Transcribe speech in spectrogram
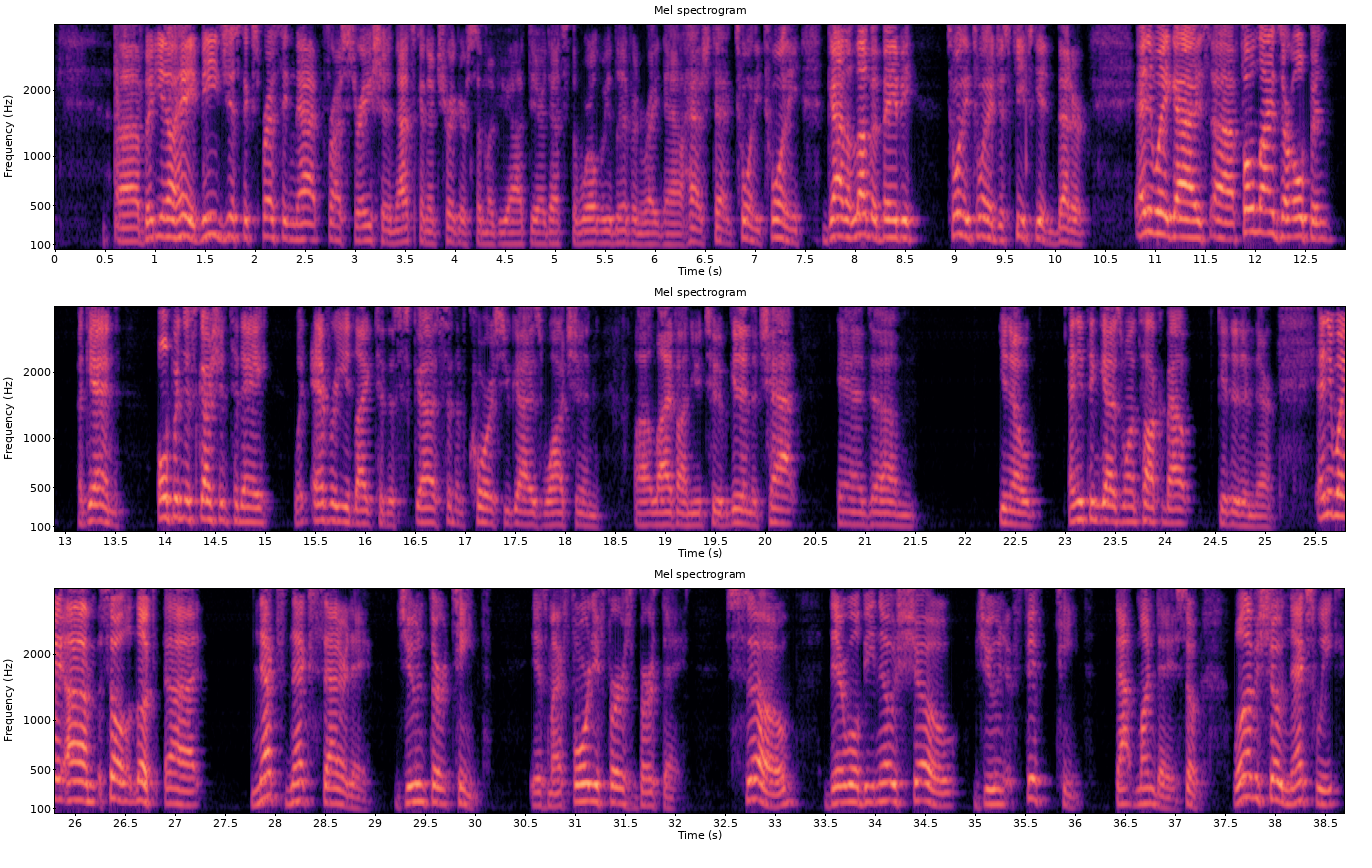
Uh, but you know, hey, me just expressing that frustration, that's going to trigger some of you out there. That's the world we live in right now. Hashtag 2020. Gotta love it, baby. 2020 just keeps getting better. Anyway, guys, uh, phone lines are open. Again, open discussion today. Whatever you'd like to discuss. And of course, you guys watching uh, live on YouTube, get in the chat. And, um, you know, anything you guys want to talk about, get it in there. Anyway, um, so look, uh, next next Saturday, June 13th, is my 41st birthday. So there will be no show June 15th, that Monday. So we'll have a show next week.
